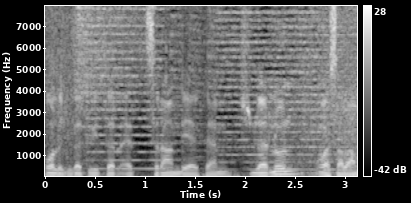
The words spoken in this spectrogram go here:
follow juga Twitter at Seram BFM. Sudarlun, wassalam.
